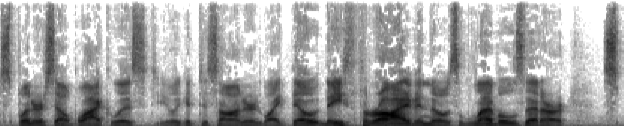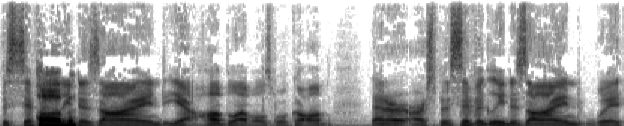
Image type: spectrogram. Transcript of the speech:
Splinter Cell Blacklist, you look at Dishonored, like they they thrive in those levels that are specifically Hub. designed. Yeah, hub levels we'll call them that are, are specifically designed with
